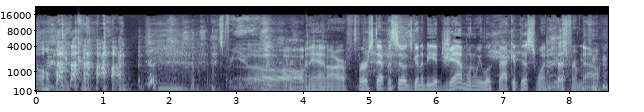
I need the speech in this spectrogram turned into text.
Oh my god. That's for you. Oh man, our first episode's gonna be a gem when we look back at this one years from now.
